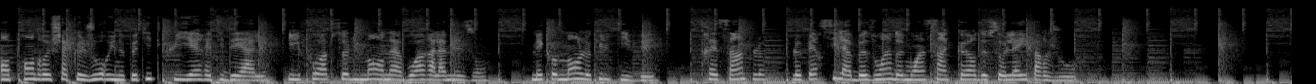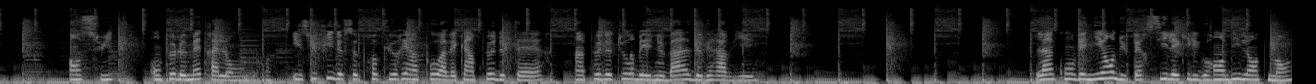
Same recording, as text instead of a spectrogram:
En prendre chaque jour une petite cuillère est idéal, il faut absolument en avoir à la maison. Mais comment le cultiver? Très simple, le persil a besoin de moins 5 heures de soleil par jour. Ensuite, on peut le mettre à l'ombre. Il suffit de se procurer un pot avec un peu de terre, un peu de tourbe et une base de gravier. L'inconvénient du persil est qu'il grandit lentement,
